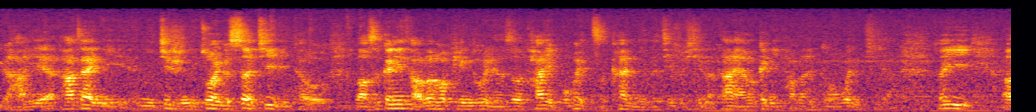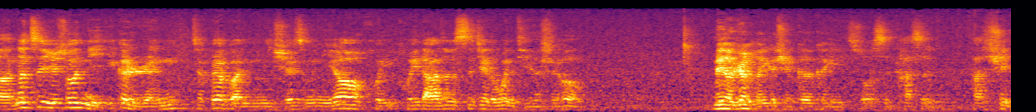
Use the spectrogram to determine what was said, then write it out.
一个行业。它在你你即使你做一个设计里头，老师跟你讨论或评图里的时候，他也不会只看你的技术性了，他还要跟你讨论很多问题啊。所以呃，那至于说你一个人，就不要管你学什么，你要回回答这个世界的问题的时候，没有任何一个学科可以说是它是。它是训，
